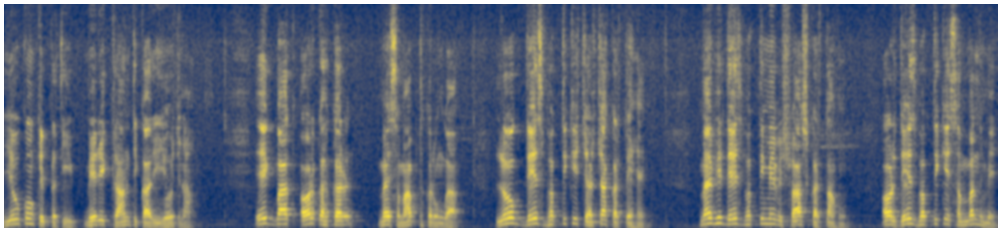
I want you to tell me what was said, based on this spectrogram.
युवकों के प्रति मेरी क्रांतिकारी योजना। एक बात और कहकर मैं समाप्त करूँगा। लोग देशभक्ति की चर्चा करते हैं। मैं भी देशभक्ति में विश्वास करता हूँ और देशभक्ति के संबंध में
